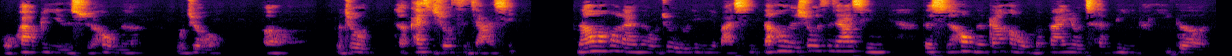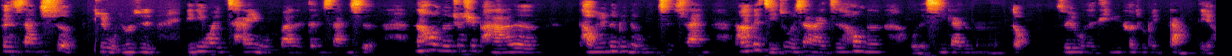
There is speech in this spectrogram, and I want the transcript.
我快要毕业的时候呢，我就呃，我就开始修四加行，然后后来呢，我就有点点把戏，然后呢，修四加行的时候呢，刚好我们班又成立了一个登山社，所以我就是一定会参与我们班的登山社，然后呢，就去爬了桃园那边的五指山，爬了几座下来之后呢，我的膝盖就不能动，所以我的体育课就被当掉。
